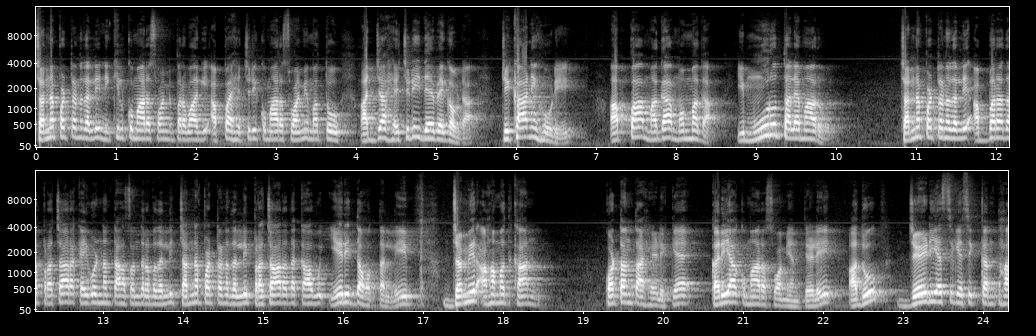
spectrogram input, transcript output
ಚನ್ನಪಟ್ಟಣದಲ್ಲಿ ನಿಖಿಲ್ ಕುಮಾರಸ್ವಾಮಿ ಪರವಾಗಿ ಅಪ್ಪ ಎಚ್ ಡಿ ಕುಮಾರಸ್ವಾಮಿ ಮತ್ತು ಅಜ್ಜ ಎಚ್ ಡಿ ದೇವೇಗೌಡ ಠಿಕಾಣಿ ಹೂಡಿ, ಅಪ್ಪ, ಮಗ, ಮೊಮ್ಮಗ ಈ ಮೂರು ತಲೆಮಾರು ಚನ್ನಪಟ್ಟಣದಲ್ಲಿ ಅಬ್ಬರದ ಪ್ರಚಾರ ಕೈಗೊಂಡಂತಹ ಸಂದರ್ಭದಲ್ಲಿ ಚನ್ನಪಟ್ಟಣದಲ್ಲಿ ಪ್ರಚಾರದ ಕಾವು ಏರಿದ್ದ ಹೊತ್ತಲ್ಲಿ ಜಮೀರ್ ಅಹಮದ್ ಖಾನ್ ಕೊಟ್ಟಂತಹ ಹೇಳಿಕೆ ಕರಿಯಾ ಕುಮಾರಸ್ವಾಮಿ ಅಂತೇಳಿ, ಅದು ಜೆ ಡಿ ಎಸ್ಗೆ ಸಿಕ್ಕಂತಹ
